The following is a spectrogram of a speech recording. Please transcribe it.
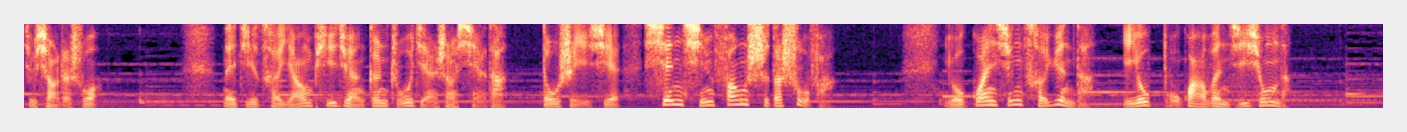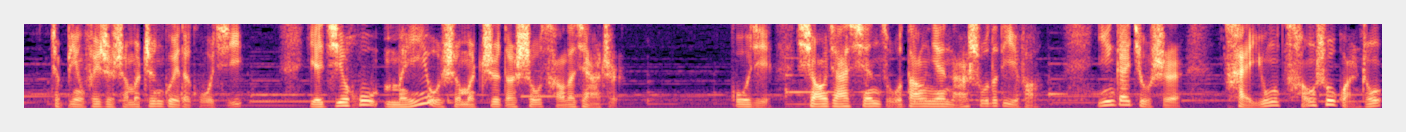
就笑着说：“那几册羊皮卷跟竹简上写的，都是一些先秦方士的术法，有观星测运的，也有卜卦问吉凶的。这并非是什么珍贵的古籍，也几乎没有什么值得收藏的价值。”估计萧家先祖当年拿书的地方，应该就是蔡邕藏书馆中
